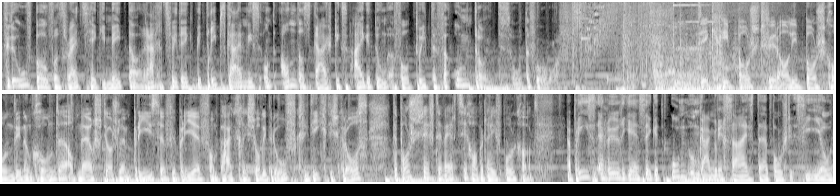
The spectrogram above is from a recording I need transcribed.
Für den Aufbau von Threads hätte Meta rechtswidrig Betriebsgeheimnis und anderes geistiges Eigentum von Twitter veruntreut, so der Vorwurf. Dicke Post für alle Postkundinnen und Kunden. Ab nächstes Jahr schlagen Preise für Briefe und Päckchen schon wieder auf. Die Kritik ist gross. Der Postchef wehrt sich aber, Dave Burkhardt. Preiserhöhungen sind unumgänglich, sagt der Post-CEO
